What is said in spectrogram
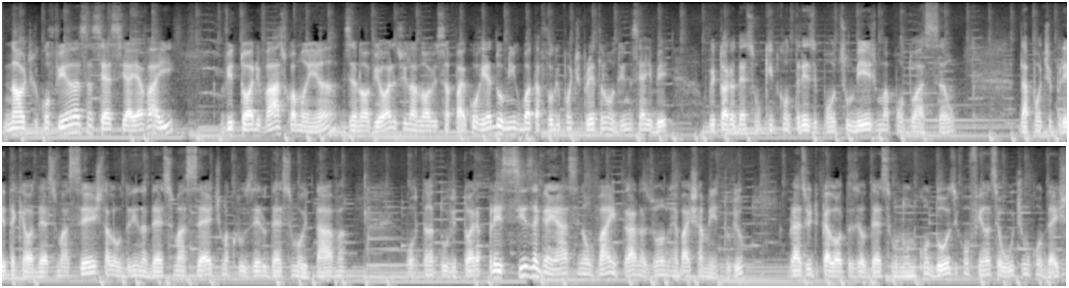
Náutico Confiança, CSA e Havaí, Vitória e Vasco amanhã, 19 horas, Vila Nova e Sampaio Correia, domingo Botafogo e Ponte Preta, Londrina e CRB. Vitória é o 15 com 13 pontos, o mesmo a pontuação da Ponte Preta, que é a 16 Londrina 17 Cruzeiro 18 Portanto, o Vitória precisa ganhar, senão vai entrar na zona do rebaixamento, viu? Brasil de Pelotas é o 19 com 12, Confiança é o último com 10.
